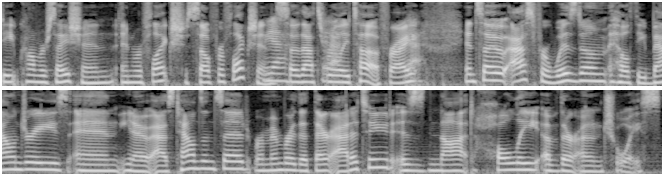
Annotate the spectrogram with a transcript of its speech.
deep conversation and reflection, self reflection. Yeah. So that's Yeah. really tough, right? Yeah. And so ask for wisdom, healthy boundaries, and, you know, as Townsend said, remember that their attitude is not wholly of their own choice.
